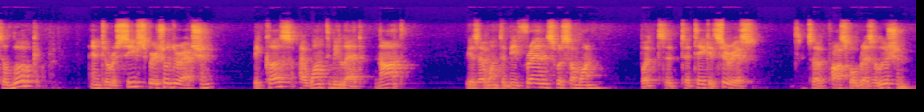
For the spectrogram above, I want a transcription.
to look and to receive spiritual direction because I want to be led, not because I want to be friends with someone, but to, to take it serious. It's a possible resolution.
